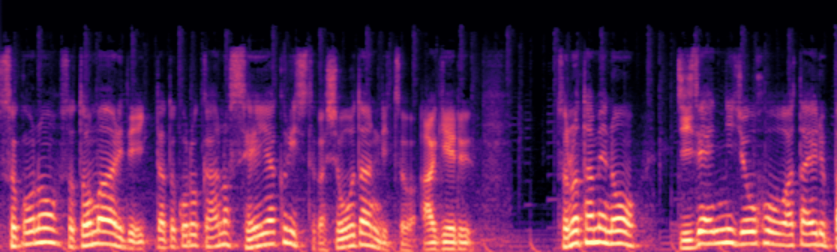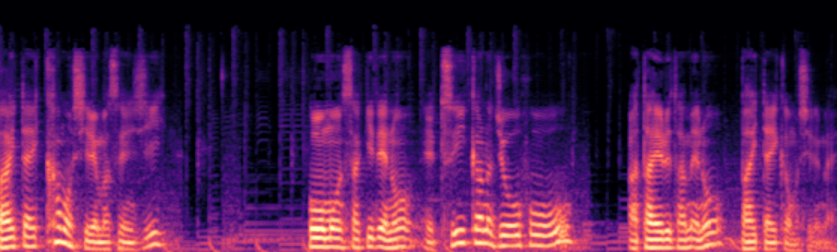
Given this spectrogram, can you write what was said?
そこの外回りで行ったところからの制約率とか商談率を上げるそのための事前に情報を与える媒体かもしれませんし訪問先での追加の情報を与えるための媒体かもしれない。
